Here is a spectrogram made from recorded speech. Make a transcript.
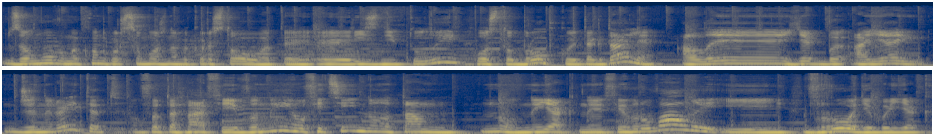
за умовами конкурсу можна використовувати е, різні тули, постобробку і так далі. Але як би AI generated фотографії, вони офіційно там ну ніяк не фігурували, і вроді би як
